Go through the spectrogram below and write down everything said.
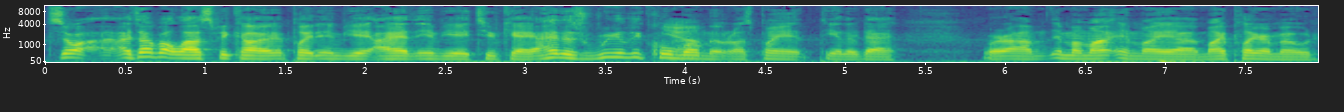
So I, I talked about last week how I played NBA. I had the NBA 2K. I had this really cool Yeah. moment when I was playing it the other day, where um in my in my uh, my player mode,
